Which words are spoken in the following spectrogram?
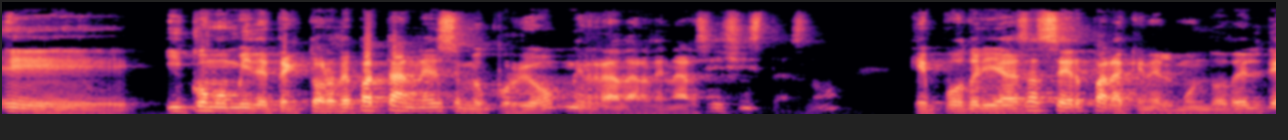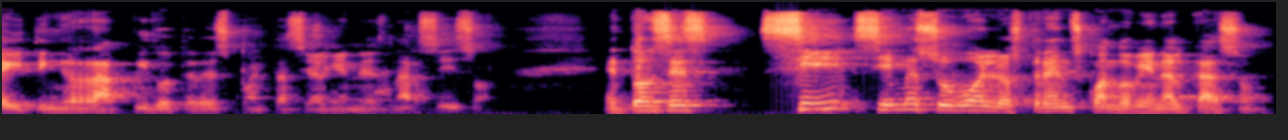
eh, y como mi detector de patanes, se me ocurrió mi radar de narcisistas, ¿no? ¿Qué podrías hacer para que en el mundo del dating rápido te des cuenta si alguien es narciso? Entonces, sí, sí me subo en los trends cuando viene al caso.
